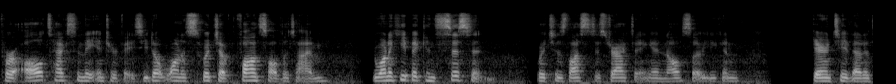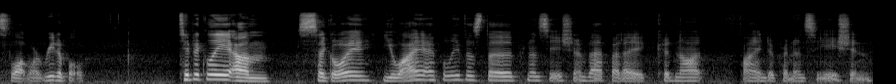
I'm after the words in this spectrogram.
for all text in the interface. You don't want to switch up fonts all the time. You want to keep it consistent, which is less distracting, and also you can guarantee that it's a lot more readable. Typically, um, Segoe UI, I believe is the pronunciation of that, but I could not find a pronunciation.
